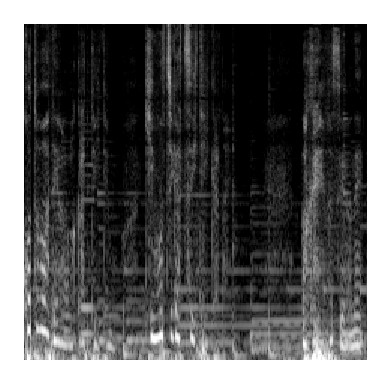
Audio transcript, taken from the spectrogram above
言葉では分かっていても気持ちがついていかない。わかりますよね。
